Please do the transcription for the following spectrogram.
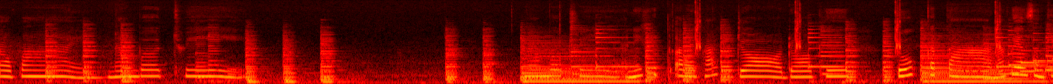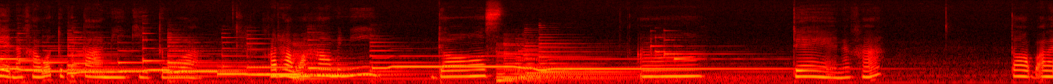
ต่อไป number three number three อันนี้คืออะไรคะ doll doll คือตุ๊กตา นักเรียนสังเกตนะคะว่าตุ๊กตามีกี่ตัว เขาถามว่า how many dolls are there นะคะ ตอบอะไร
